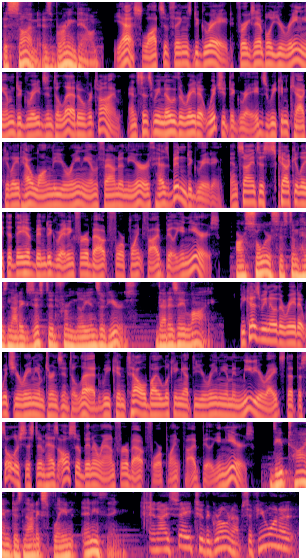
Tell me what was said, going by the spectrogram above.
The sun is burning down. Yes, lots of things degrade. For example, uranium degrades into lead over time. And since we know the rate at which it degrades, we can calculate how long the uranium found in the Earth has been degrading. And scientists calculate that they have been degrading for about 4.5 billion years. Our solar system has not existed for millions of years. That is a lie. Because we know the rate at which uranium turns into lead, we can tell by looking at the uranium in meteorites that the solar system has also been around for about 4.5 billion years. Deep time does not explain anything. And I say to the grown ups if you want to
